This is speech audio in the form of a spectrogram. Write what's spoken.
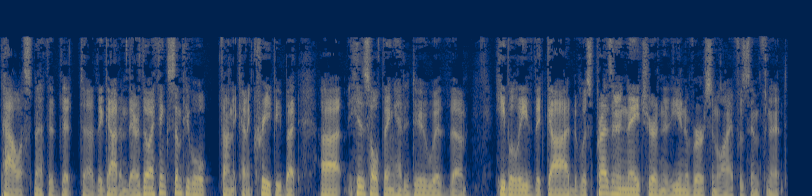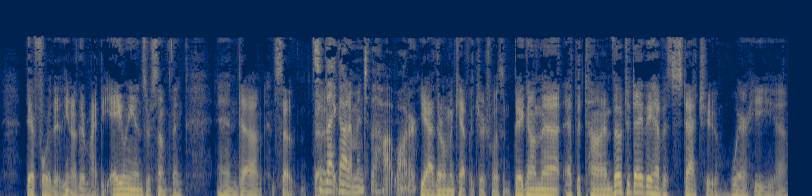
palace method that that got him there, though. I think some people found it kind of creepy. But his whole thing had to do with he believed that God was present in nature and that the universe and life was infinite. Therefore, that you know there might be aliens or something, and uh, and so the, so that got him into the hot water. Yeah, the Roman Catholic Church wasn't big on that at the time, though today they have a statue where he uh,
